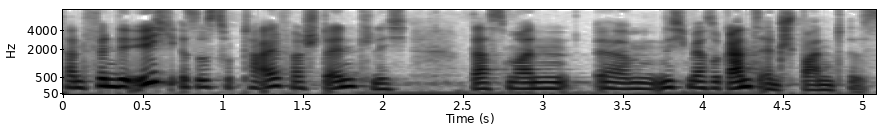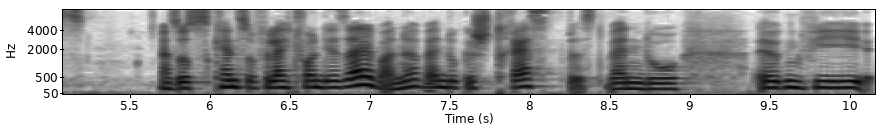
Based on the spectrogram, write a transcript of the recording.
Dann finde ich, ist es total verständlich, dass man ähm, nicht mehr so ganz entspannt ist. Also das kennst du vielleicht von dir selber, ne? Wenn du gestresst bist, wenn du irgendwie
